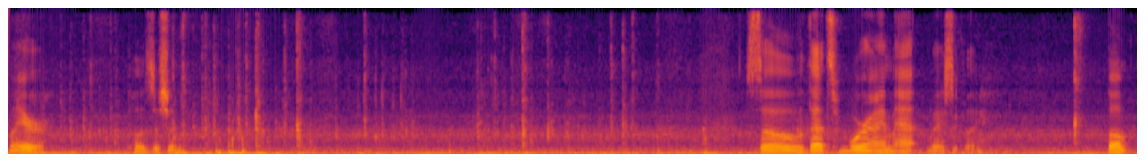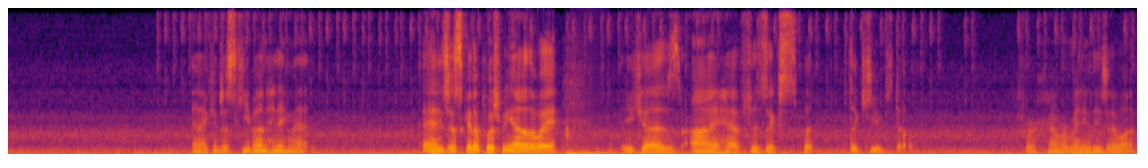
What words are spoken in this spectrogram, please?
player position. So that's where I'm at, basically. Boom. And I can just keep on hitting that. And it's just going to push me out of the way because I have physics, but the cubes don't. For however many of these I want.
